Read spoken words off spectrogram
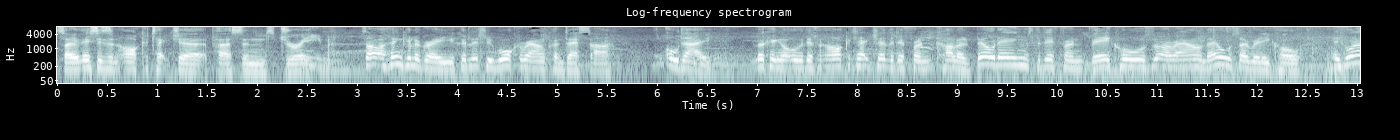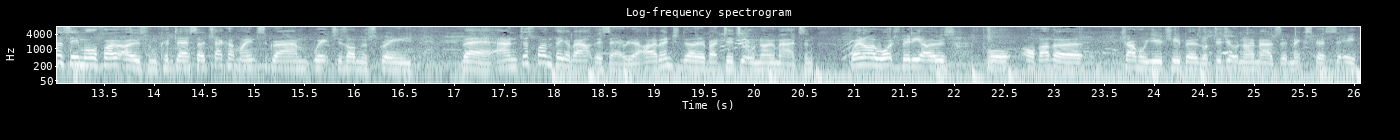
So this is an architecture person's dream. So I think you'll agree, you could literally walk around Condesa all day, looking at all the different architecture, the different coloured buildings, the different vehicles that are around. They're also really cool. If you want to see more photos from Condesa, check out my Instagram, which is on the screen there. And just one thing about this area, I mentioned earlier about digital nomads, and when I watch videos for of other travel YouTubers or digital nomads in Mexico City,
